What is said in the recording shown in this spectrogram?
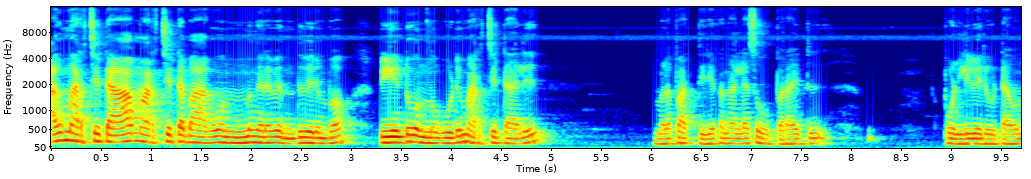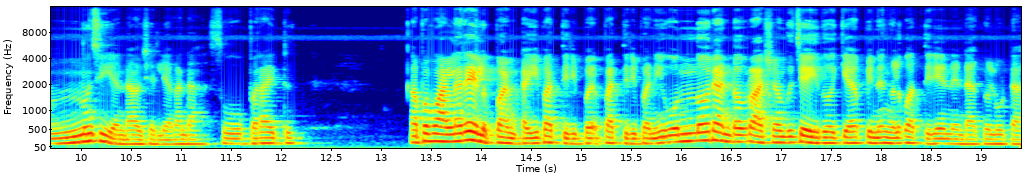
അത് മറച്ചിട്ട് ആ മറച്ചിട്ട ഭാഗം ഒന്നിങ്ങനെ വെന്ത് വരുമ്പോൾ വീണ്ടും ഒന്നും കൂടി മറച്ചിട്ടാൽ നമ്മളെ പത്തിരിയൊക്കെ നല്ല സൂപ്പറായിട്ട് പൊള്ളി വരും കേട്ടോ. ഒന്നും ചെയ്യേണ്ട ആവശ്യമില്ല. കണ്ട? സൂപ്പറായിട്ട്. അപ്പോൾ വളരെ എളുപ്പമാണ് കേട്ടോ ഈ പത്തിരി പത്തിരി പണി. ഒന്നോ രണ്ടോ പ്രാവശ്യം ഇത് ചെയ്തു നോക്കിയാൽ പിന്നെ നിങ്ങൾ പത്തിരി തന്നെ ഉണ്ടാക്കുള്ളൂ കേട്ടോ.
